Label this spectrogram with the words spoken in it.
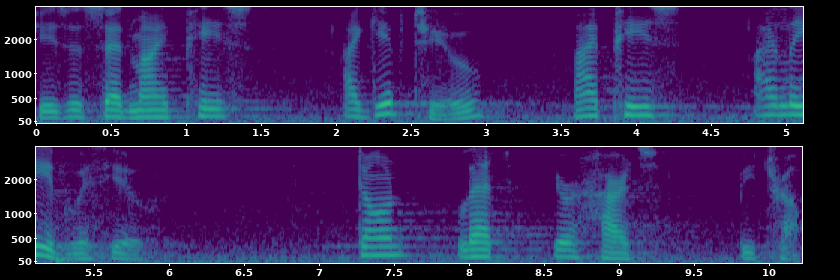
Jesus said, My peace I give to you My peace I leave with you. Don't let your hearts be troubled.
